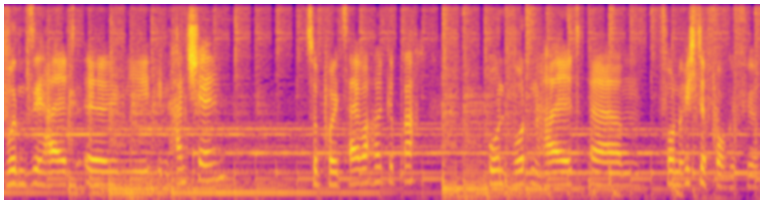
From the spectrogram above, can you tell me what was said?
wurden sie halt irgendwie in Handschellen zur Polizeiwache gebracht und wurden halt ähm, von Richter vorgeführt.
